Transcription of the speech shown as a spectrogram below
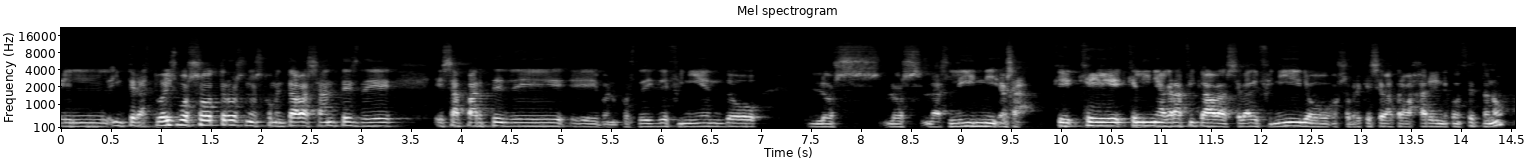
interactuáis vosotros, nos comentabas antes de esa parte de, eh, bueno, pues de ir definiendo los, las líneas, o sea, qué, línea gráfica se va a definir o, sobre qué se va a trabajar en el concepto, ¿no?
